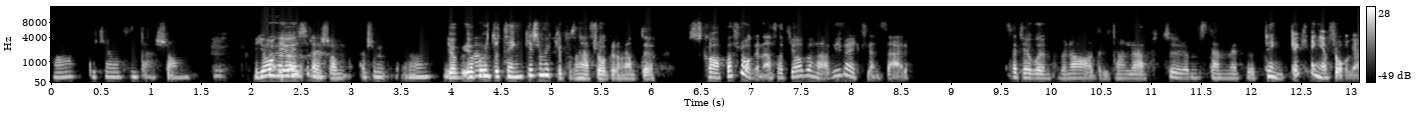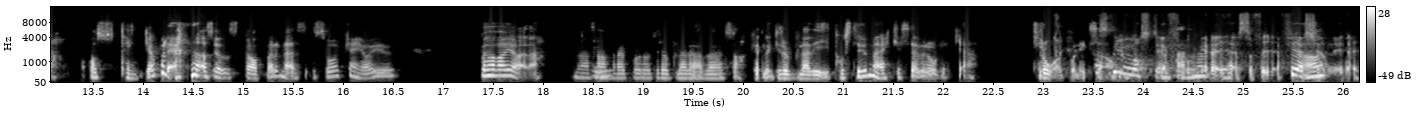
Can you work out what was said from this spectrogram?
Ja, det kan vara sånt där som... Jag, jag är sådär som... som jag, jag går inte och tänker så mycket på sådana här frågor om jag inte skapar frågorna. Så att jag behöver ju verkligen så här, så att jag går en promenad eller tar en löptur och bestämmer mig för att tänka kring en fråga. Och så tänker jag på det. Alltså jag skapar det där. Så kan jag ju behöva göra. Medan mm. andra går och grubblar över saker eller grubblar i positiv bemärkelse över olika frågor. Liksom. Fast nu måste jag fråga dig här Sofia, för jag ja. känner ju dig.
